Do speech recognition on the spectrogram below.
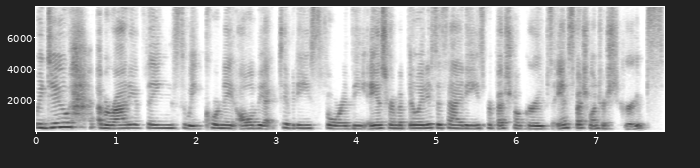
We do a variety of things. We coordinate all of the activities for the ASRM affiliated societies, professional groups, and special interest groups.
